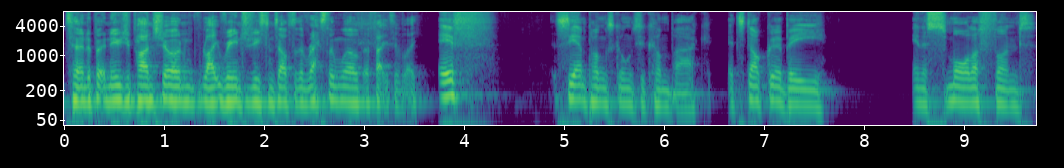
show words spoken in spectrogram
turned up at a New Japan show and like reintroduced himself to the wrestling world effectively. If CM Punk's going to come back, it's not going to be in a smaller font,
